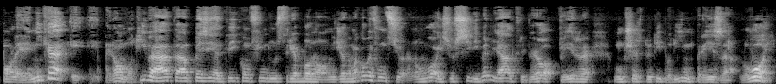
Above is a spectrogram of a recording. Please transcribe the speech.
polemica e, e, però motivata al presidente di Confindustria Bonomi, dicendo ma come funziona? Non vuoi sussidi per gli altri, però per un certo tipo di impresa lo vuoi.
